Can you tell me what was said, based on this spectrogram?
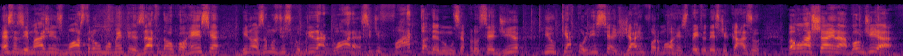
Essas imagens mostram o momento exato da ocorrência e nós vamos descobrir agora se de fato a denúncia procedia e o que a polícia já informou a respeito deste caso. Vamos lá, Shaina, bom dia.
